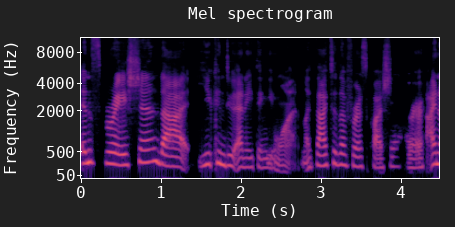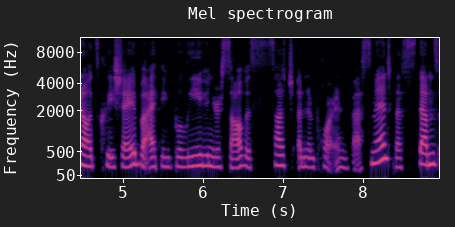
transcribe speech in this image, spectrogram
inspiration that you can do anything you want. Like back to the first question where I know it's cliche, but I think believe in yourself is such an important investment that stems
